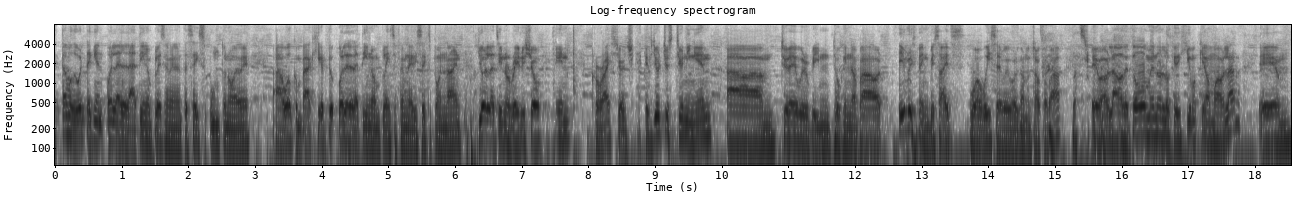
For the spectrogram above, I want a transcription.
Estamos de vuelta aquí en Hola Latino en Place FM 96.9. Uh, welcome back here to Hola Latino en Place FM 96.9, your Latino radio show in Christchurch. If you're just tuning in, um, today we've been talking about everything besides what we said we were going to talk about. Hemos hablado de todo menos lo que dijimos que íbamos a hablar. Um,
